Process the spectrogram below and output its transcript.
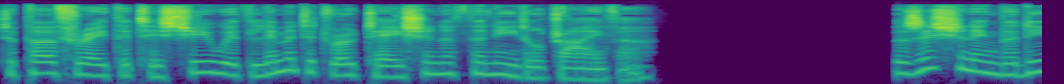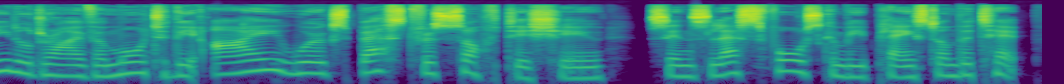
to perforate the tissue with limited rotation of the needle driver. Positioning the needle driver more to the eye works best for soft tissue, since less force can be placed on the tip.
